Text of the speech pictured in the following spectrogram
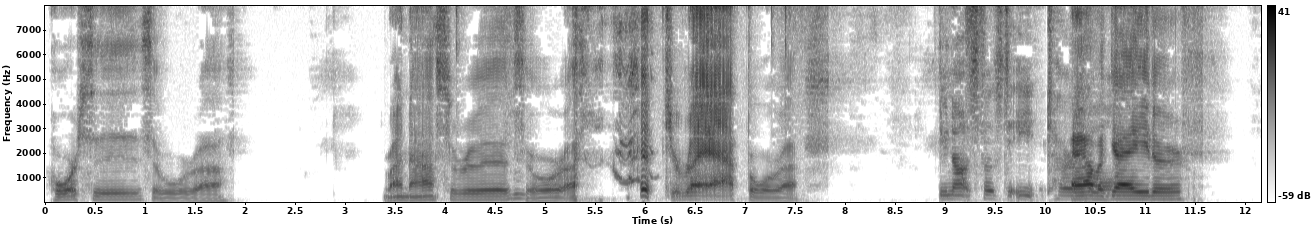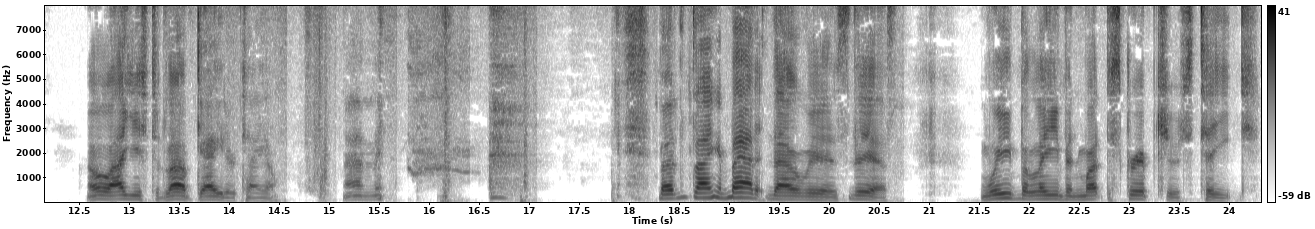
horses or uh, rhinoceros or uh, giraffe or uh, you're not supposed to eat turtle. alligator. Oh, I used to love gator tail. I mean, but the thing about it though is this: we believe in what the scriptures teach,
